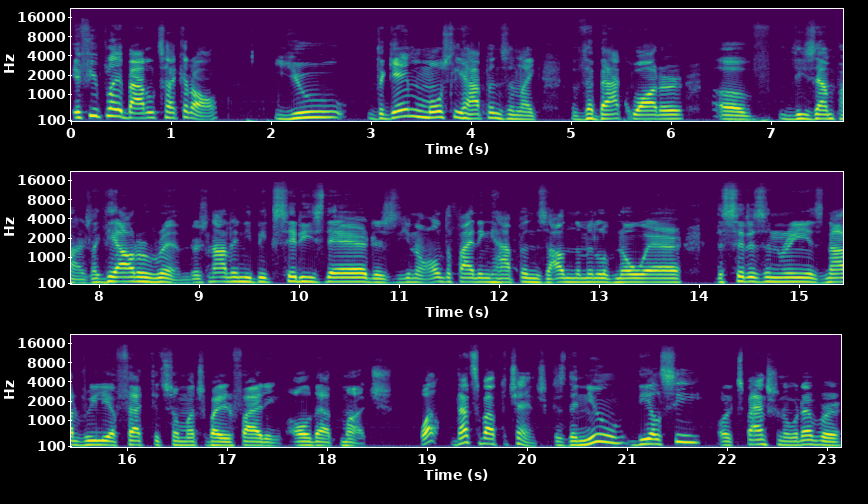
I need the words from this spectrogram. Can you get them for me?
if you play BattleTech at all, you the game mostly happens in like the backwater of these empires like the outer rim there's not any big cities there there's you know all the fighting happens out in the middle of nowhere the citizenry is not really affected so much by your fighting all that much. Well that's about to change because the new dlc or expansion or whatever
